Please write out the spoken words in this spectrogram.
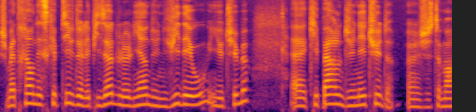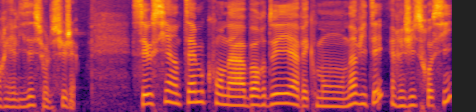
Je mettrai en descriptif de l'épisode le lien d'une vidéo YouTube qui parle d'une étude euh, justement réalisée sur le sujet. C'est aussi un thème qu'on a abordé avec mon invité, Régis Rossi,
